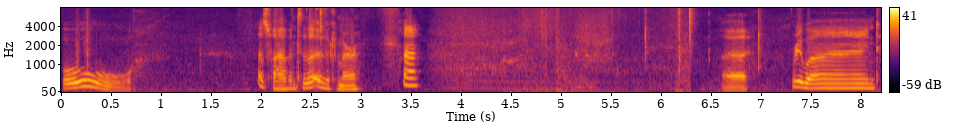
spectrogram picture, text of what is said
Oh, that's what happened to the other Camaro. Huh. Uh, rewind.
